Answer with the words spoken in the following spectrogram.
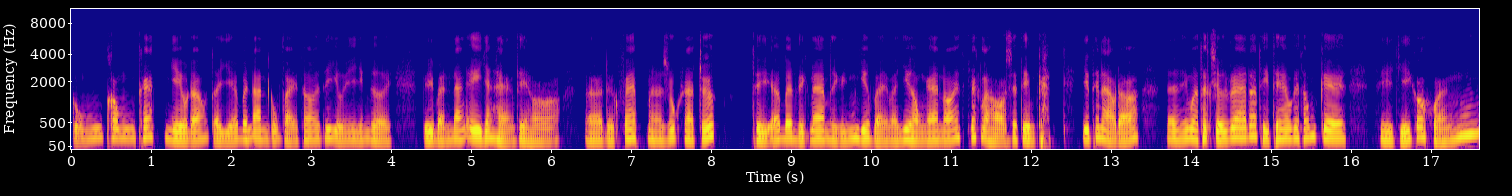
cũng không khác nhiều đâu tại vì ở bên Anh cũng vậy thôi thí dụ như những người bị bệnh nan y chẳng hạn thì họ uh, Ờ, được phép uh, rút ra trước. Thì ở bên Việt Nam thì cũng như vậy và như Hồng Nga nói chắc là họ sẽ tìm cách như thế nào đó. Uh, nhưng mà thực sự ra đó thì theo cái thống kê thì chỉ có khoảng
